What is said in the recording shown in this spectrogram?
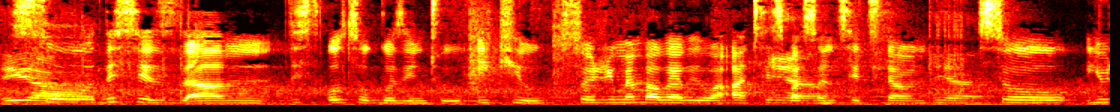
Yeah. So this is um, this also goes into EQ. So remember where we were at. This Yeah. person sits down. Yeah. So you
